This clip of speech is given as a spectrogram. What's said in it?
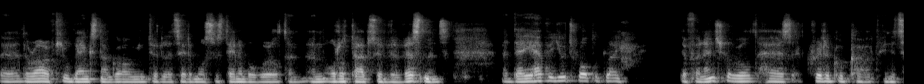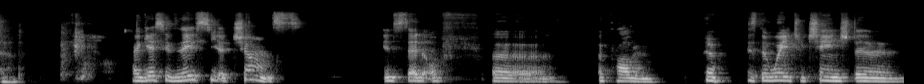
uh, there are a few banks now going into let's say the more sustainable world and, and other types of investments. They have a huge role to play. The financial world has a critical card in its hand. I guess if they see a chance instead of uh, a problem, yeah, is the way to change the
